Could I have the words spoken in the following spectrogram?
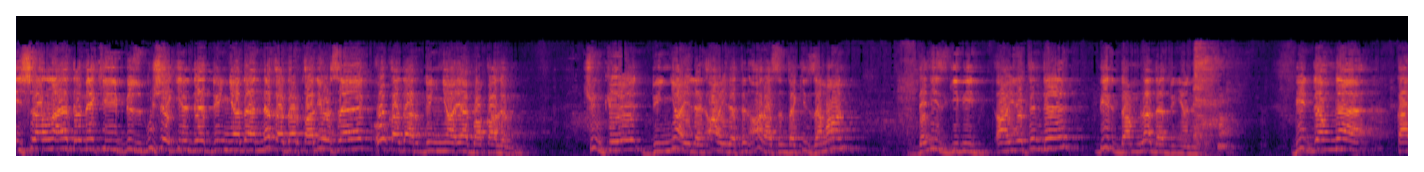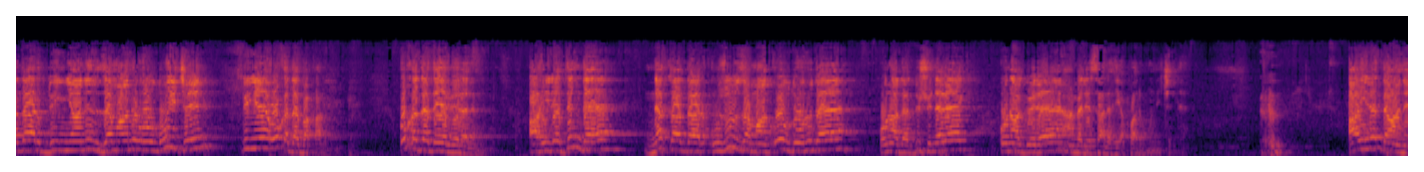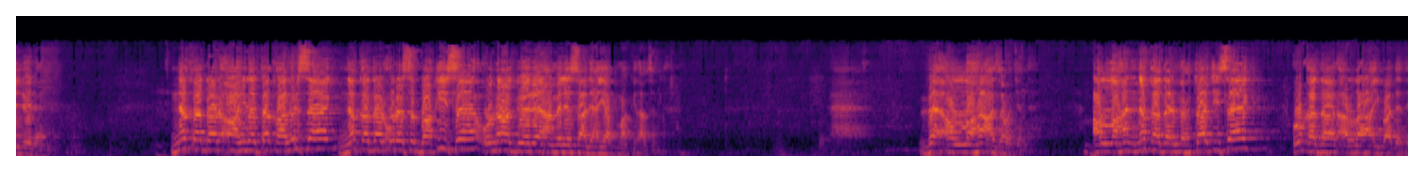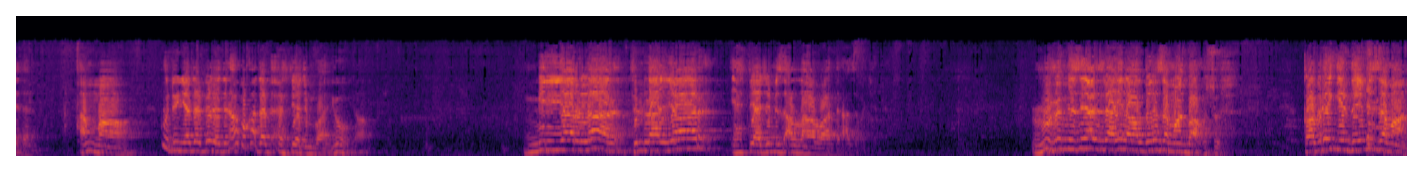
İnşallah demek ki biz bu şekilde dünyada ne kadar kalıyorsak o kadar dünyaya bakalım. Çünkü dünya ile ahiretin arasındaki zaman deniz gibi ahiretin de bir damla da dünyanın. Bir damla kadar dünyanın zamanı olduğu için dünyaya o kadar bakalım. O kadar değer verelim. Ahiretin de ne kadar uzun zaman olduğunu da ona da düşünerek ona göre ameli salih yaparım onun içinde. Ahiret de aynen öyle. Ne kadar ahirete kalırsak, ne kadar orası baki ise ona göre ameli salih yapmak lazımdır. Ve Allah'a azze ve celle Allah'a ne kadar muhtaç isek o kadar Allah'a ibadet edelim. Ama bu dünyada böyledir. Ha bu kadar ihtiyacım var. Yok ya. Milyarlar, trilyar ihtiyacımız Allah'a vardır Azze. Ruhumuzu Azrail aldığı zaman bahusus, kabre girdiğimiz zaman,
